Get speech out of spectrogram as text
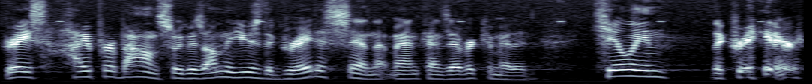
Grace hyperabounds. So he goes, I'm going to use the greatest sin that mankind's ever committed, killing the Creator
